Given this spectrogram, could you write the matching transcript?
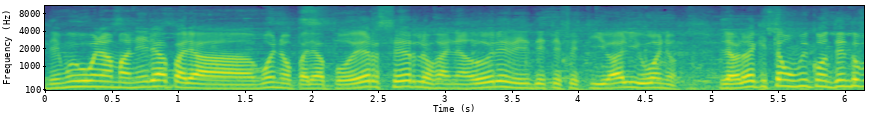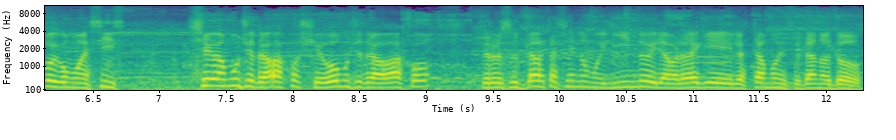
de muy buena manera para, bueno, para poder ser los ganadores de, este festival. Y bueno, la verdad que estamos muy contentos porque como decís, lleva mucho trabajo, llevó mucho trabajo, pero el resultado está siendo muy lindo y la verdad que lo estamos disfrutando todos.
